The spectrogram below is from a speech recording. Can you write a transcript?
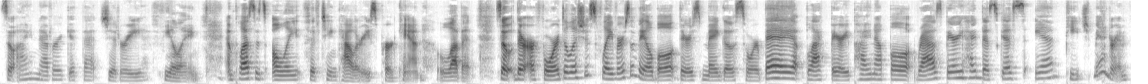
so I never get that jittery feeling. And plus, it's only 15 calories per can. Love it. So there are four delicious flavors available. There's mango sorbet, blackberry pineapple, raspberry hibiscus, and peach mandarin.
